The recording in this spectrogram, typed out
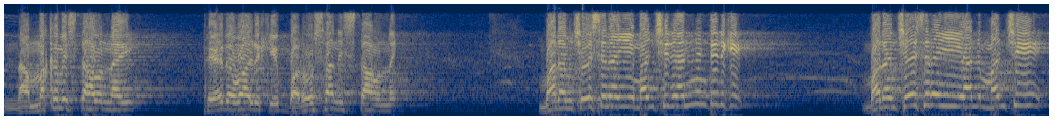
నమ్మకం ఇస్తా ఉన్నాయి. పేదవాడికి భరోసానిస్తా ఉన్నాయి. మనం చేసిన ఈ మంచిని అన్నింటికి మనం చేసిన ఈ అన్ని మంచి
